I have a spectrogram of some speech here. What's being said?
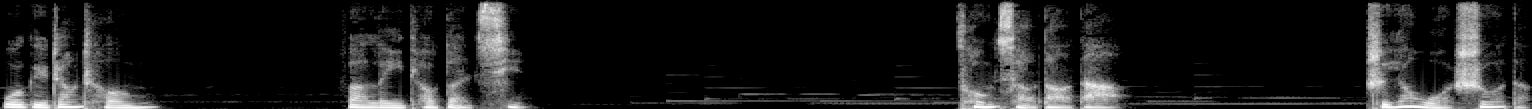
我给张成发了一条短信。从小到大，只要我说的，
